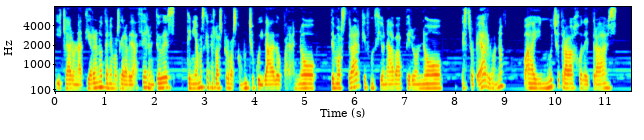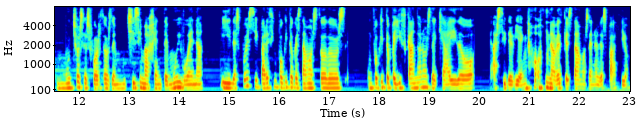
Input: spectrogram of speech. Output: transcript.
Y claro, en la Tierra no tenemos gravedad cero, entonces teníamos que hacer las pruebas con mucho cuidado para no demostrar que funcionaba, pero no estropearlo, ¿no? Hay mucho trabajo detrás muchos esfuerzos de muchísima gente muy buena y después sí parece un poquito que estamos todos un poquito pellizcándonos de que ha ido así de bien, ¿no? Una vez que estamos en el espacio.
